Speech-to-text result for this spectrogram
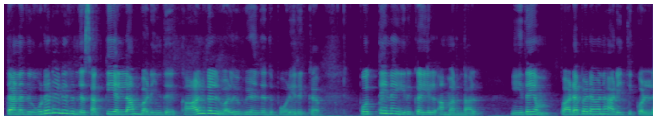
தனது உடலில் இருந்த சக்தியெல்லாம் வடிந்து கால்கள் வலு விழுந்தது போலிருக்க பொத்தென இருக்கையில் அமர்ந்தாள். இதயம் படபடவென அடித்துக்கொள்ள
